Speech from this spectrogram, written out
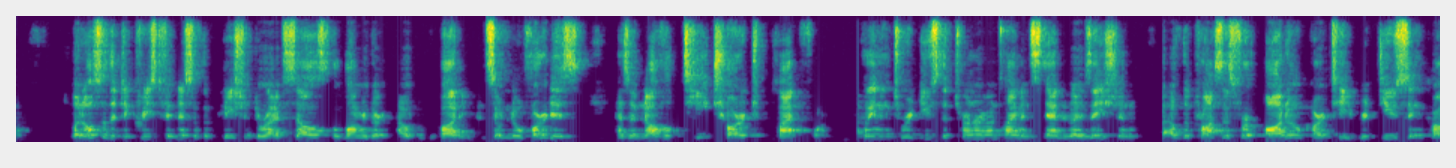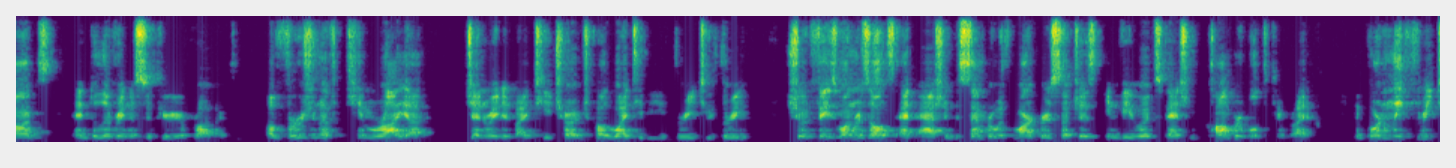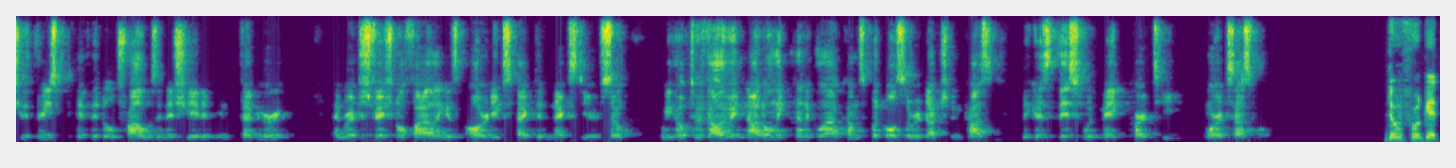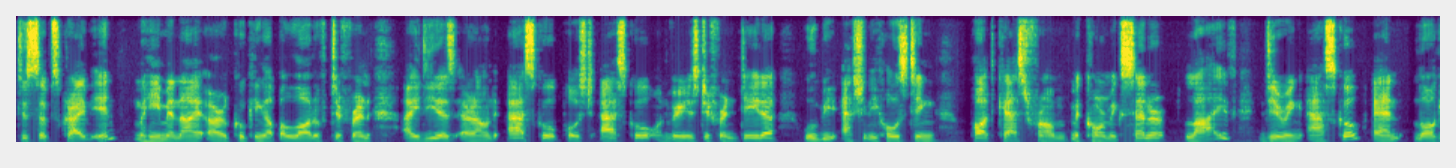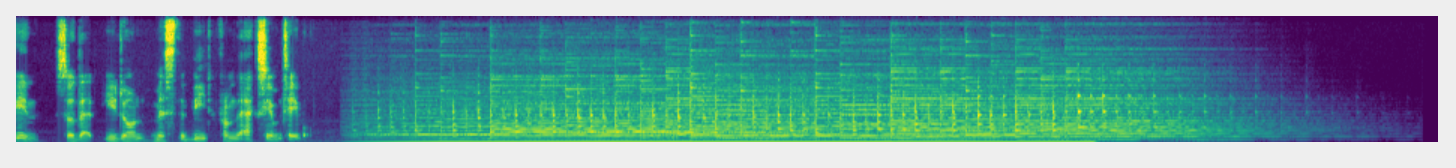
but also the decreased fitness of the patient derived cells the longer they're out of the body. And so Novartis has a novel T charge platform claiming to reduce the turnaround time and standardization of the process for auto CAR T, reducing COGS and delivering a superior product. A version of Kymriah generated by T Charge called YTB323 showed phase one results at ASH in December with markers such as in vivo expansion comparable to Kymriah. Importantly, 323's pivotal trial was initiated in February, and registrational filing is already expected next year. So We hope to evaluate not only clinical outcomes, but also reduction in cost, because this would make CAR T more accessible. Don't forget to subscribe in. Mahim and I are cooking up a lot of different ideas around ASCO, post ASCO on various different data. We'll be actually hosting podcast from McCormick Center live during ASCO and log in so that you don't miss the beat from the Axiom table.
